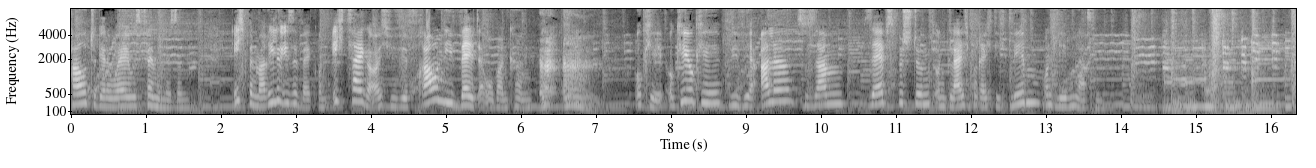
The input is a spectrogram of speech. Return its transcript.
How to Get Away with Feminism. Ich bin Marie-Louise Weck und ich zeige euch, wie wir Frauen die Welt erobern können. Okay, okay, okay, wie wir alle zusammen selbstbestimmt und gleichberechtigt leben und leben lassen.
